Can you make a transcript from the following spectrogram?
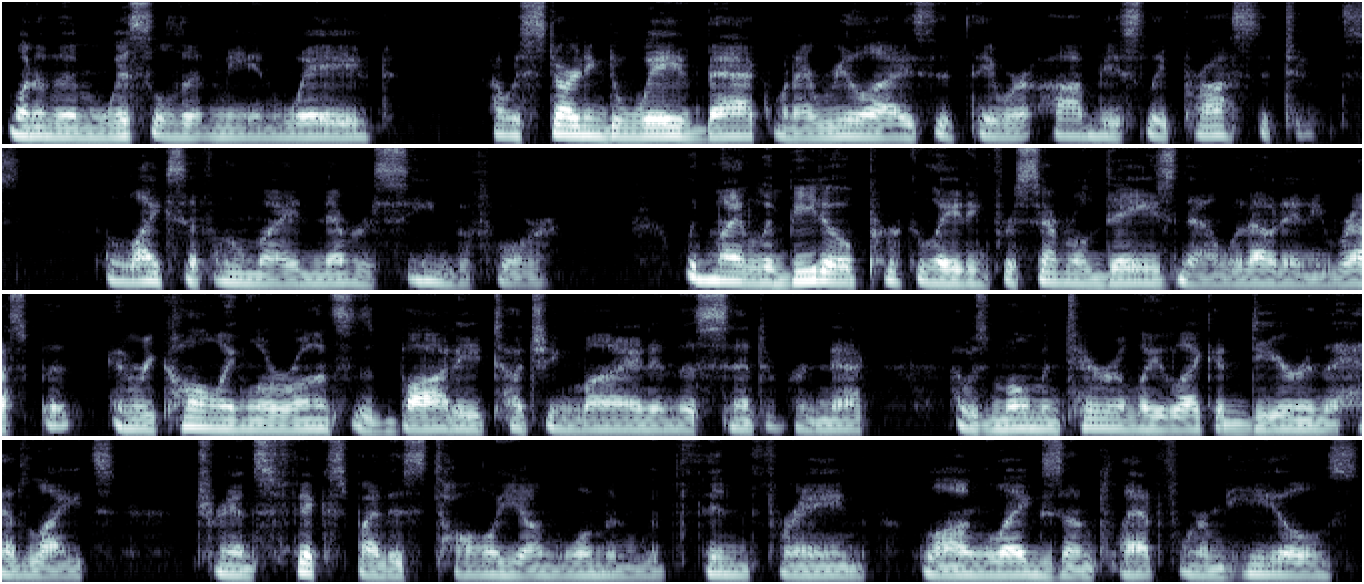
One of them whistled at me and waved. I was starting to wave back when I realized that they were obviously prostitutes, the likes of whom I had never seen before. With my libido percolating for several days now without any respite, and recalling Laurence's body touching mine in the scent of her neck, I was momentarily like a deer in the headlights, transfixed by this tall young woman with thin frame, long legs on platform heels,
